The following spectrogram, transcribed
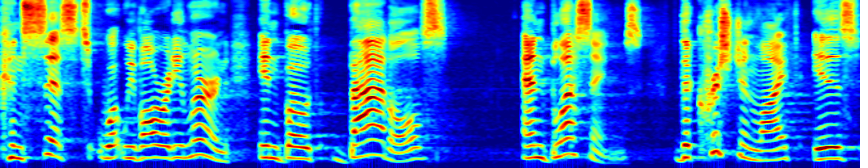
consists, what we've already learned, in both battles and blessings. The Christian life is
